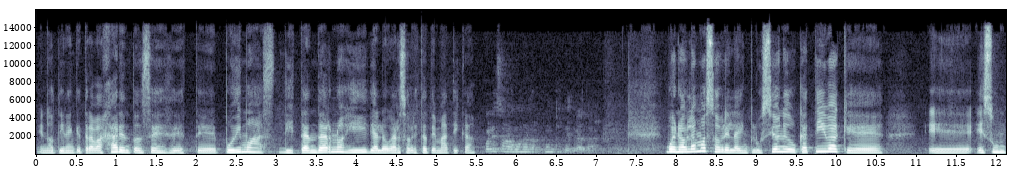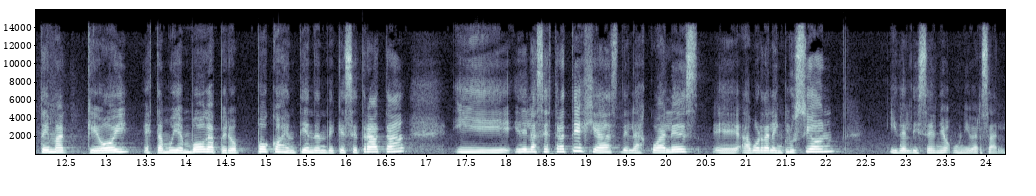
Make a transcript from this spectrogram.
no tienen que trabajar, entonces este, pudimos distendernos y dialogar sobre esta temática. ¿Cuáles son algunos de los puntos que trata? Bueno, hablamos sobre la inclusión educativa, que eh, es un tema que hoy está muy en boga, pero pocos entienden de qué se trata, y, de las estrategias de las cuales eh, aborda la inclusión, y del diseño universal.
